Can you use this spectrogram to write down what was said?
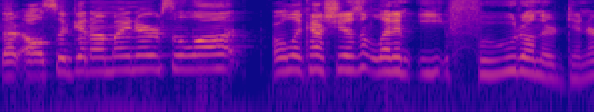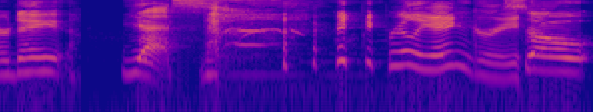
that also get on my nerves a lot. Oh, like how she doesn't let him eat food on their dinner date. Yes. really angry. So,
